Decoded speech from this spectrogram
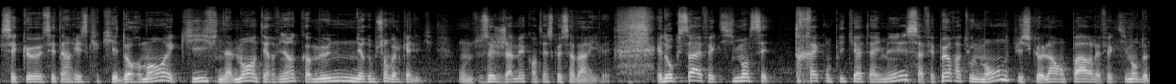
c'est que c'est un risque qui est dormant et qui finalement intervient comme une éruption volcanique. On ne sait jamais quand est-ce que ça va arriver. Et donc ça, effectivement, c'est très compliqué à timer, ça fait peur à tout le monde, puisque là, on parle effectivement de,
